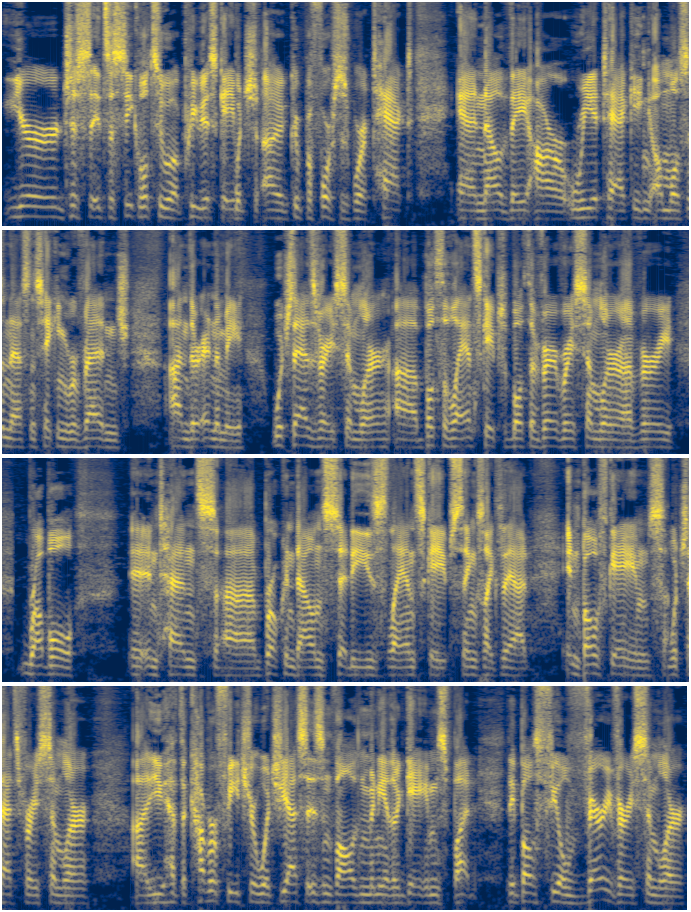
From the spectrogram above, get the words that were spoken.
you're just it's a sequel to a previous game which a group of forces were attacked and now they are re-attacking almost in essence taking revenge on their enemy which that is very similar. Uh, both the landscapes both are very very similar uh, very rubble intense uh, broken down cities landscapes things like that in both games which that's very similar. Uh, you have the cover feature, which yes is involved in many other games, but they both feel very, very similar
